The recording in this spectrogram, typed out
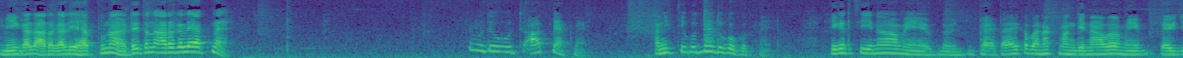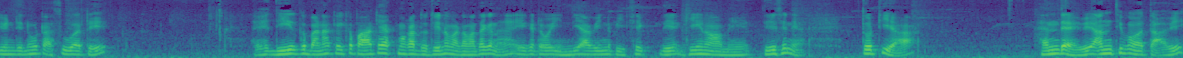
මේ ගල අරගලිය හැප්පුණාට එතන අරගලයක් නැහැ. මොකද ආත්මයක් නැහැ. අනිත්‍යකුත් නැහැ දුකකුත් නැහැ. ඒකට තියෙනවා මේ පැයක බණක් මං ගෙනාව මේ පැවිදි වෙන්න දෙනකොට 88 ඒ දීර්ඝ බණක් එක පාඩයක් මොකද්ද තියෙනවා මට මතක නැහැ. ඒකට ওই ඉන්දියාවේ ඉන්න පිස්සෙක් කියනවා මේ දේශනය. තොටියා හැන්දෑවේ අන්තිම වතාවේ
